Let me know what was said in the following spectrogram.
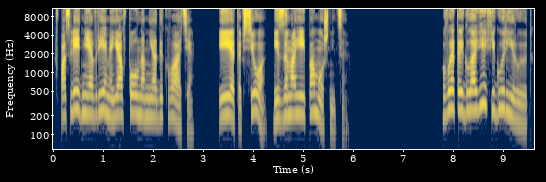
В последнее время я в полном неадеквате. И это все из-за моей помощницы. В этой главе фигурируют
